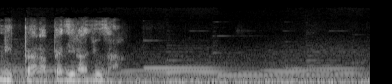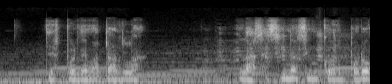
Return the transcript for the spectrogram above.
ni para pedir ayuda. Después de matarla, la asesina se incorporó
